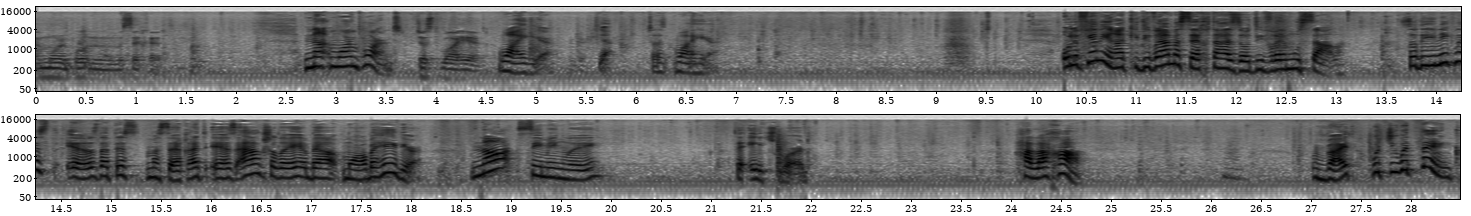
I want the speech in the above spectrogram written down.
a more important Masechet? Not more important. Just why here? Why here? Okay. Yeah, just why here? ולפי הנראה כי דברי המסכתה הזאת דברי מוסר. So the uniqueness is that this masechet is actually about moral behavior, not seemingly the H word. halacha. Right? Which you would think,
